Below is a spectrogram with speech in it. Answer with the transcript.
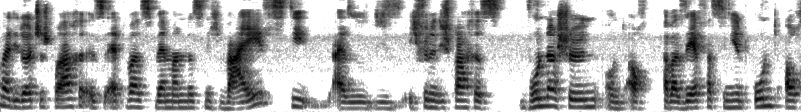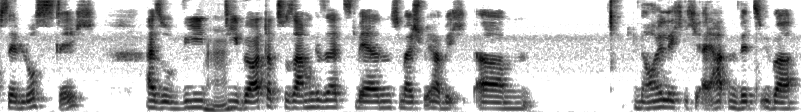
weil die deutsche Sprache ist etwas, wenn man das nicht weiß. Die, also die, ich finde, die Sprache ist wunderschön und auch, aber sehr faszinierend und auch sehr lustig. Also wie mhm. die Wörter zusammengesetzt werden. Zum Beispiel habe ich ähm, neulich, ich hatte einen Witz über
